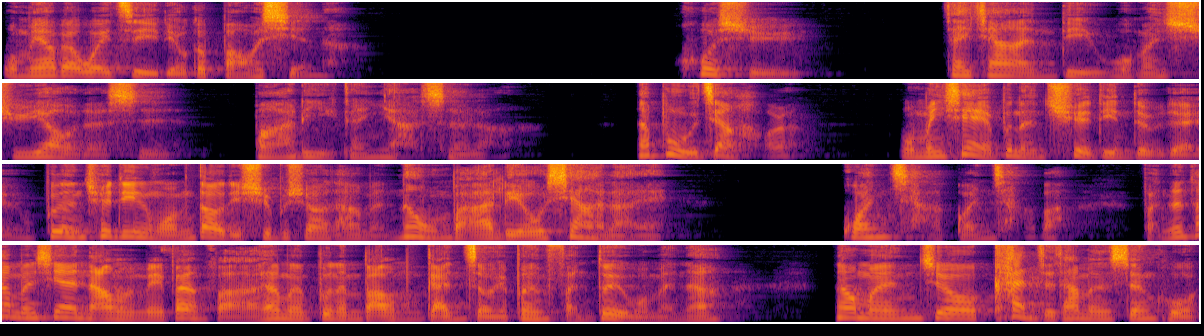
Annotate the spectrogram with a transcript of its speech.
我们要不要为自己留个保险呢？或许在迦南地，我们需要的是巴利跟亚瑟拉。那不如这样好了，我们现在也不能确定，对不对？不能确定我们到底需不需要他们。那我们把他留下来观察观察吧。反正他们现在拿我们没办法，他们不能把我们赶走，也不能反对我们啊。那我们就看着他们的生活，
